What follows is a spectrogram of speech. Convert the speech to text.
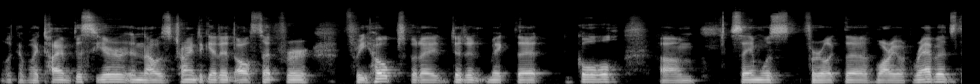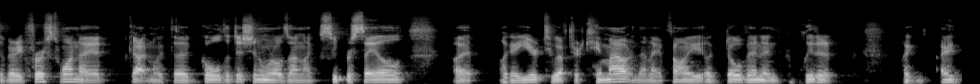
look at my time this year, and I was trying to get it all set for Three Hopes, but I didn't make that goal. Um, same was for like the Mario and Rabbids, the very first one. I had gotten like the gold edition when it was on like super sale, uh, like a year or two after it came out, and then I finally like dove in and completed. Like I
